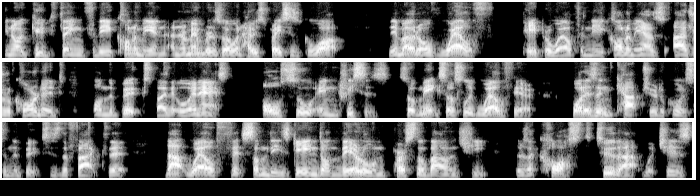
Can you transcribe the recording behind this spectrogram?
you know a good thing for the economy. And, and remember as well, when house prices go up, the amount of wealth, paper wealth in the economy as, as recorded on the books by the ONS also increases. So it makes us look wealthier. What isn't captured, of course, in the books is the fact that that wealth that somebody's gained on their own personal balance sheet, there's a cost to that, which is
